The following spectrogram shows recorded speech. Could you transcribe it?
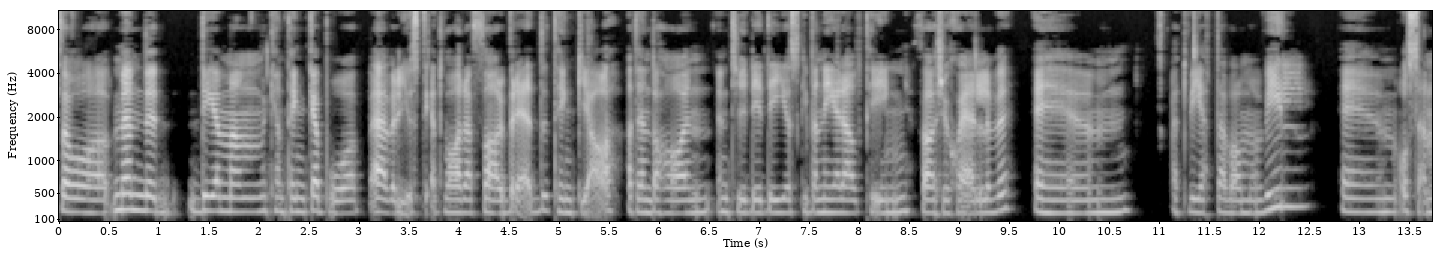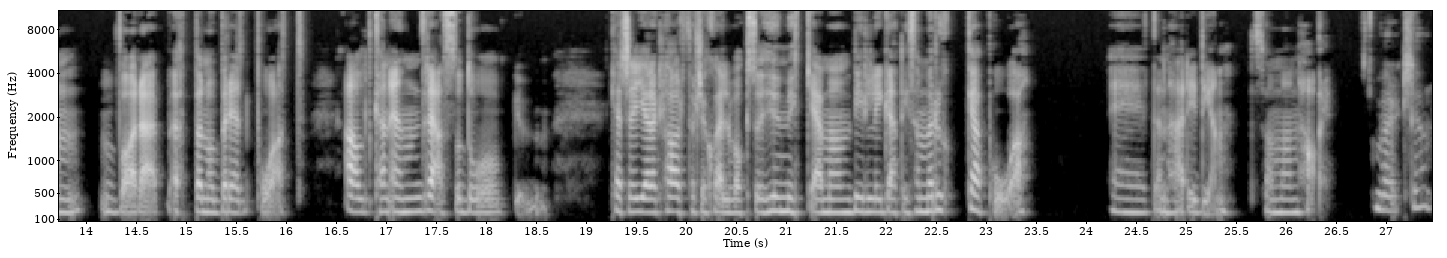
Så, men det man kan tänka på är väl just det att vara förberedd, tänker jag. Att ändå ha en, en tydlig idé och skriva ner allting för sig själv. Eh, att veta vad man vill eh, och sen vara öppen och beredd på att allt kan ändras och då mm, kanske göra klart för sig själv också hur mycket är man villig att liksom rucka på eh, den här idén som man har. Verkligen.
